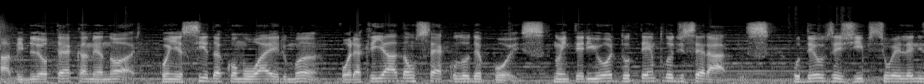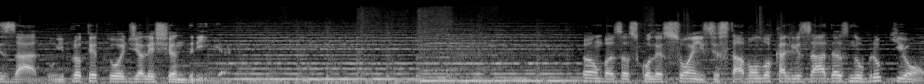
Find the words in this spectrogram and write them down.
A biblioteca menor, conhecida como a Irmã, fora criada um século depois, no interior do Templo de Serapis, o deus egípcio helenizado e protetor de Alexandria. Ambas as coleções estavam localizadas no Bruquion,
